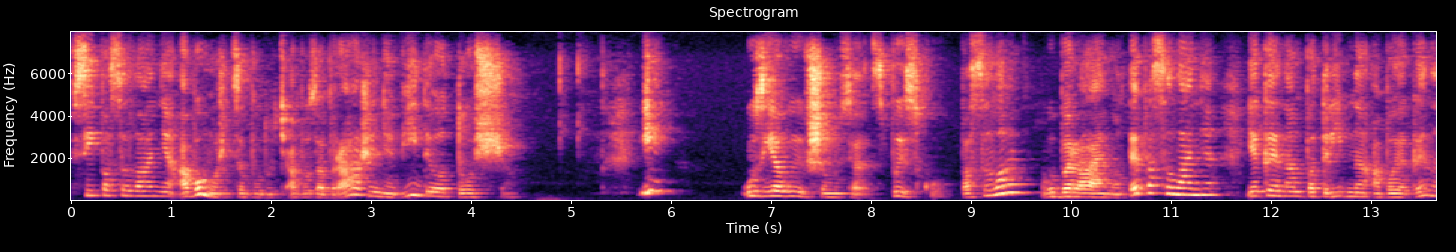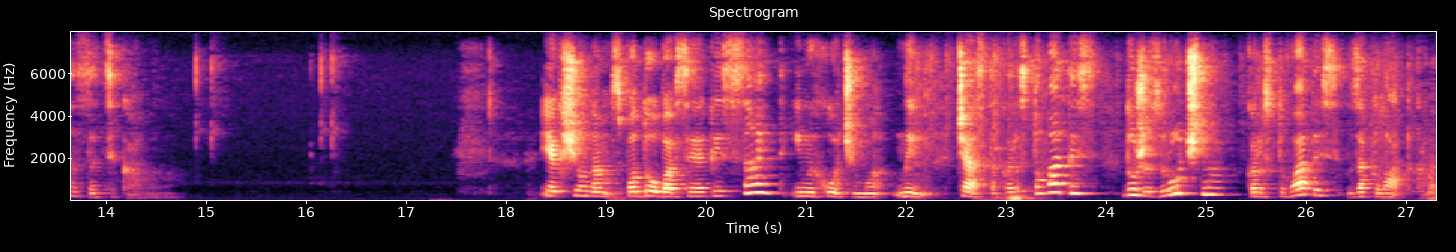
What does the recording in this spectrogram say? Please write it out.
всі посилання, або, може, це будуть або зображення, відео тощо. У з'явившомуся списку посилань вибираємо те посилання, яке нам потрібно або яке нас зацікавило. Якщо нам сподобався якийсь сайт і ми хочемо ним часто користуватись, дуже зручно користуватись закладками.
